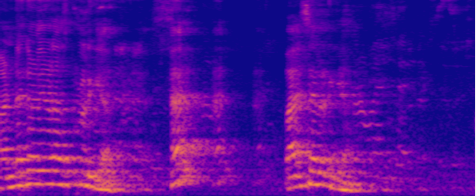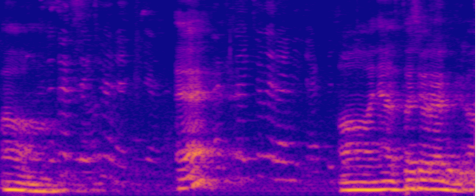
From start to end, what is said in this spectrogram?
അണ്ടക്കളിയുടെ സ്കൂൾ അടിക്കുക വായനശാല അടിക്കുക ആ. ഏ? ആ ഞാൻ അടുത്ത ആഴ്ച വരാനുണ്ട് ആ.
